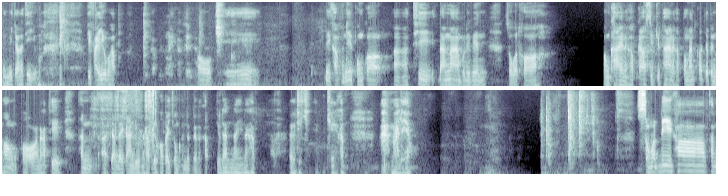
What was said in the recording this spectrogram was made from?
ยังมีเจ้าหน้าที่อยู่ พี่ไฟอยู่ป่ะครับ โอเค นี่ครับอันนี้ผมก็อ่า ที่ด้านหน้าบริเวณ สวทหนองคายนะครับ 90.5 นะครับ ตรงนั้นก็จะเป็นห้องพออนะครับ ที่ท่านอ่าจัดรายการอยู่นะครับ เดี๋ยวเข้าไปชมกันเลยนะครับ อยู่ด้านในนะครับ เออดีโอเคครับอ่ามาแล้ว สวัสดีครับ ท่าน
